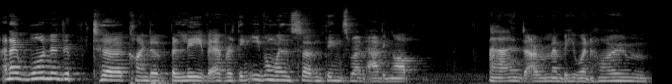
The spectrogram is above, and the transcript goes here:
and I wanted to, to kind of believe everything, even when certain things weren't adding up. And I remember he went home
